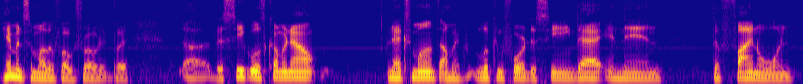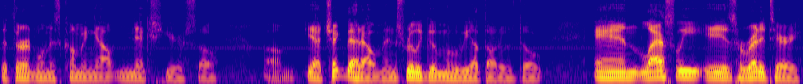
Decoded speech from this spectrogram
Him and some other folks wrote it, but uh, the sequel's coming out next month. I'm looking forward to seeing that. And then the final one, the third one, is coming out next year. So, um, yeah, check that out, man. It's a really good movie. I thought it was dope. And lastly is Hereditary.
